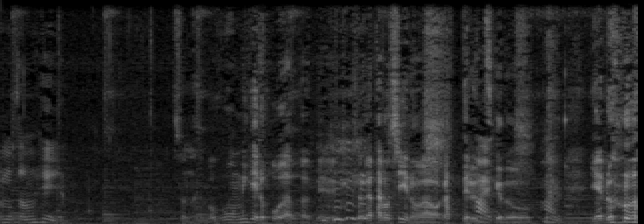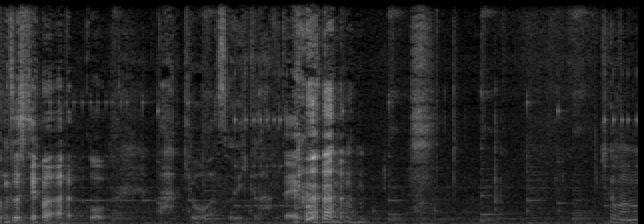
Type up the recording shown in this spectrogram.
れも楽しいじゃん。そうなんです。僕も見てる方だったんで それが楽しいのは分かってるんですけど、はい やる方としてはこうあ今日はそういう日かみたいな。しかもあの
